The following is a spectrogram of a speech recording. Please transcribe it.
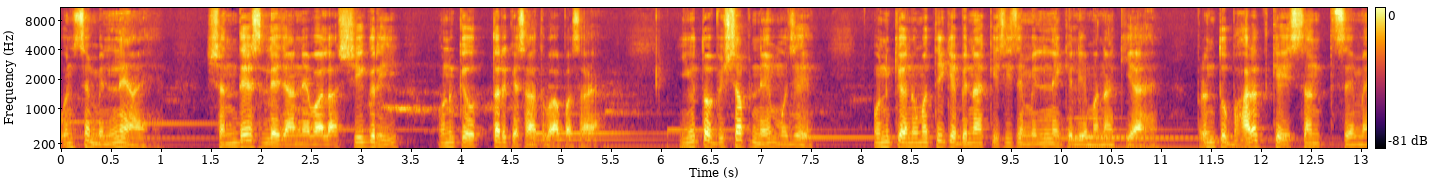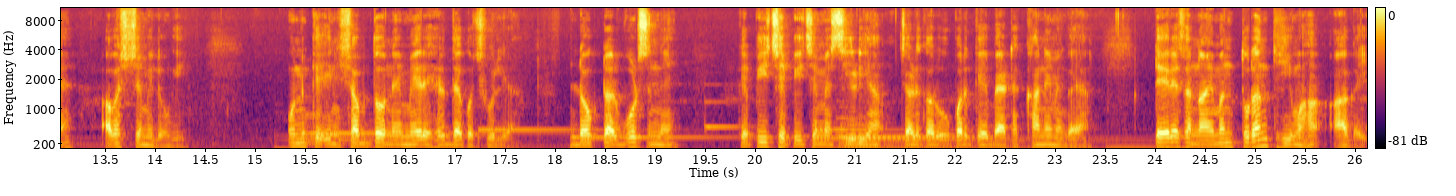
उनसे मिलने आए हैं। संदेश ले जाने वाला शीघ्र ही उनके उत्तर के साथ वापस आया। यूँ तो बिशप ने मुझे उनकी अनुमति के बिना किसी से मिलने के लिए मना किया है, परंतु भारत के इस संत से मैं अवश्य मिलूँगी। उनके इन शब्दों ने मेरे हृदय को छू लिया। डॉक्टर वुड्स ने के पीछे पीछे मैं सीढ़ियाँ चढ़कर ऊपर के बैठक खाने में गया। टेरेसा नायमन तुरंत ही वहाँ आ गई।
